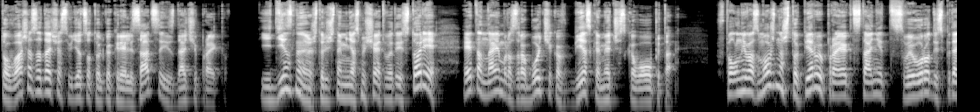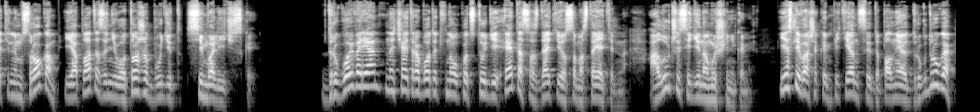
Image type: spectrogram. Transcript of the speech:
то ваша задача сведется только к реализации и сдаче проектов. Единственное, что лично меня смущает в этой истории, это найм разработчиков без коммерческого опыта. Вполне возможно, что первый проект станет своего рода испытательным сроком, и оплата за него тоже будет символической. Другой вариант начать работать в ноу-код студии – это создать ее самостоятельно, а лучше с единомышленниками. Если ваши компетенции дополняют друг друга,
